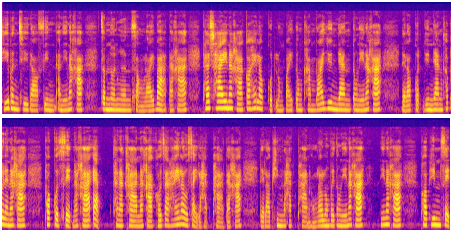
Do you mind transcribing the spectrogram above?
ที่บัญชีดอฟฟินอันนี้นะคะจำนวนเงิน 200 บาทนะคะ ถ้าใช่นะคะก็ให้เรากดลงไปตรงคำว่ายืนยันตรงนี้นะคะ เดี๋ยวเรากดยืนยันเข้าไปเลยนะคะ พอกดเสร็จนะคะแอปธนาคารนะคะ เขาจะให้เราใส่รหัสผ่านนะคะ เดี๋ยวเราพิมพ์รหัสผ่านของเราลงไปตรงนี้นะคะ นี่นะคะ พอพิมพ์เสร็จ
